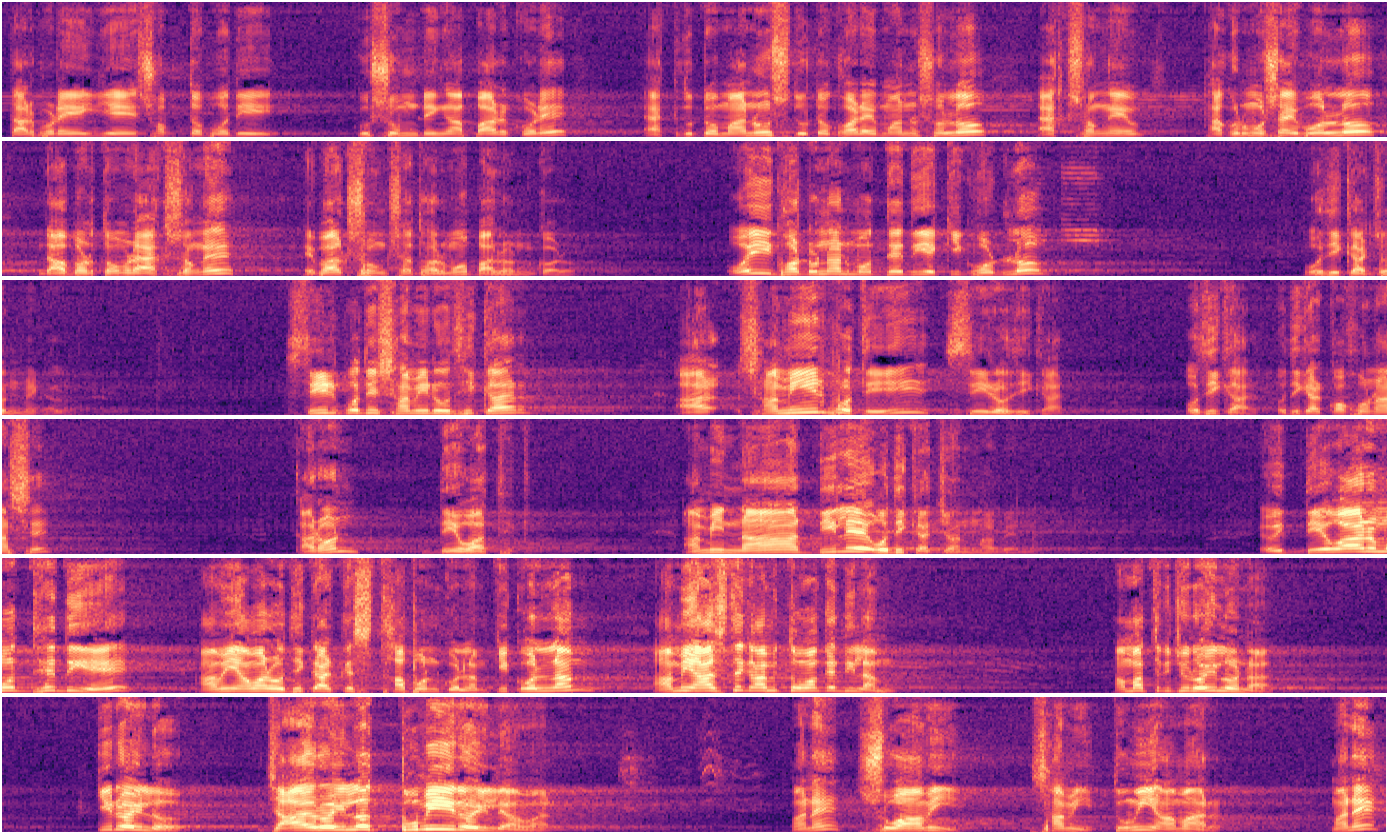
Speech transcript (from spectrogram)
তারপরে এই যে সপ্তপদী কুসুম ডিঙা পার করে এক দুটো মানুষ, দুটো ঘরে মানুষ হলো, একসঙ্গে ঠাকুরমশাই বলল তারপর তোমরা একসঙ্গে এবার সংসার ধর্ম পালন করো। ওই ঘটনার মধ্যে দিয়ে কি ঘটলো? অধিকার জন্মে গেল। স্ত্রীর প্রতি স্বামীর অধিকার আর স্বামীর প্রতি স্ত্রীর অধিকার। অধিকার অধিকার কখন আসে? কারণ দেওয়া থেকে। আমি না দিলে অধিকার জন্মাবে না। ওই দেওয়ার মধ্যে দিয়ে আমি আমার অধিকারকে স্থাপন করলাম। কি করলাম? আমি আজ থেকে আমি তোমাকে দিলাম। আমার তো কিছু রইল না। কি রইল? যা রইল তুমিই রইলে আমার। মানে স্বামী স্বামী, তুমি আমার। মানে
